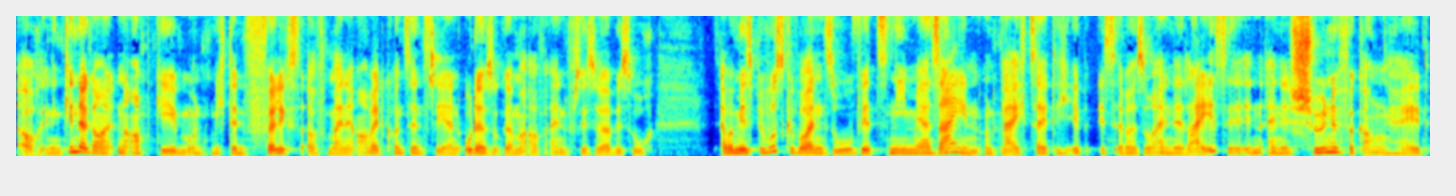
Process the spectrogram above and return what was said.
auch in den Kindergarten abgeben und mich dann völligst auf meine Arbeit konzentrieren oder sogar mal auf einen Friseurbesuch. Aber mir ist bewusst geworden, so wird es nie mehr sein. Und gleichzeitig ist aber so eine Reise in eine schöne Vergangenheit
